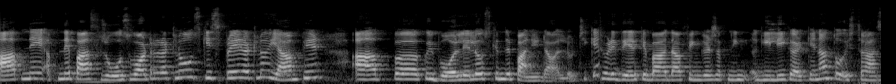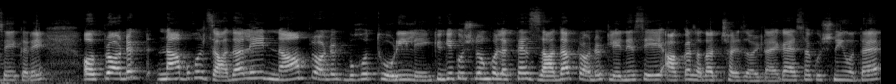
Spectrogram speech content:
आपने अपने पास रोज़ वाटर रख लो, उसकी स्प्रे रख लो या फिर आप कोई बॉल ले लो, उसके अंदर पानी डाल लो, ठीक है? थोड़ी देर के बाद आप फिंगर्स अपनी गीली करके ना तो इस तरह से करें। और प्रोडक्ट ना बहुत ज़्यादा लें, ना प्रोडक्ट बहुत थोड़ी लें, क्योंकि कुछ लोगों को लगता है ज़्यादा प्रोडक्ट लेने से आपका ज़्यादा अच्छा रिज़ल्ट आएगा। ऐसा कुछ नहीं होता है।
